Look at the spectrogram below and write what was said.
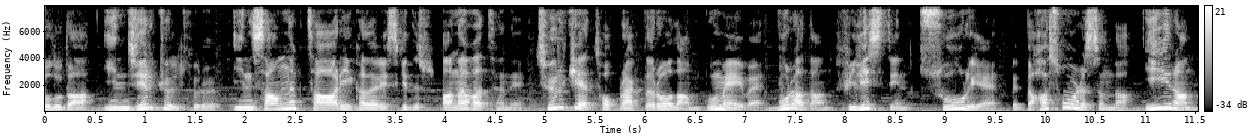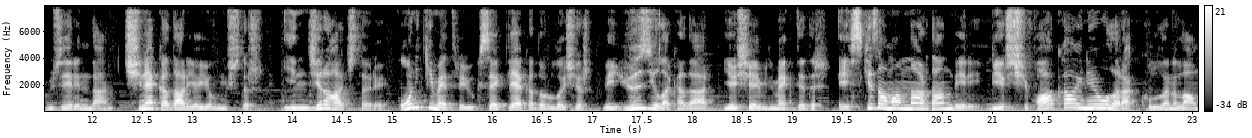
Anadolu'da incir kültürü insanlık tarihi kadar eskidir. Ana vatanı Türkiye toprakları olan bu meyve buradan Filistin, Suriye ve daha sonrasında İran üzerinden Çin'e kadar yayılmıştır. İncir ağaçları 12 metre yüksekliğe kadar ulaşır ve 100 yıla kadar yaşayabilmektedir. Eski zamanlardan beri bir şifa kaynağı olarak kullanılan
